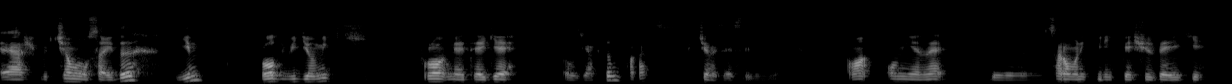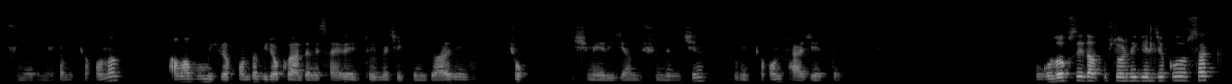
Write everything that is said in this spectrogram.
eğer bütçem olsaydı diyeyim Rode VideoMic Pro NTG alacaktım fakat bütçe meselesi dediğim gibi. Ama onun yerine e, Saramonic Blink 500B2 düşünüyordum yaka mikrofonu. Ama bu mikrofonda vloglarda vesaire editörüme çektiğim videolarda benim çok işime yarayacağını düşündüğüm için bu mikrofonu tercih ettim. Godox Z64'e gelecek olursak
